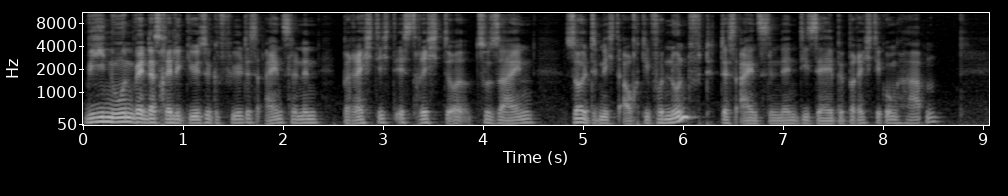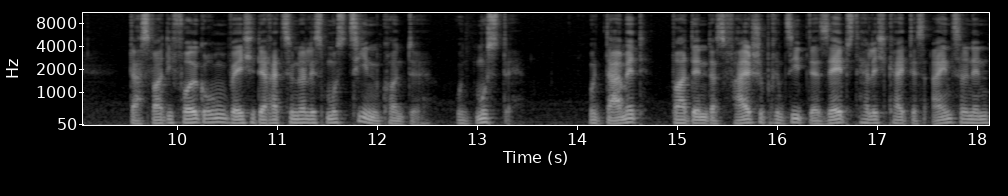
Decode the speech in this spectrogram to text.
Wie nun, wenn das religiöse Gefühl des Einzelnen berechtigt ist, Richter zu sein, sollte nicht auch die Vernunft des Einzelnen dieselbe Berechtigung haben? Das war die Folgerung, welche der Rationalismus ziehen konnte und musste. Und damit war denn das falsche Prinzip der Selbstherrlichkeit des Einzelnen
